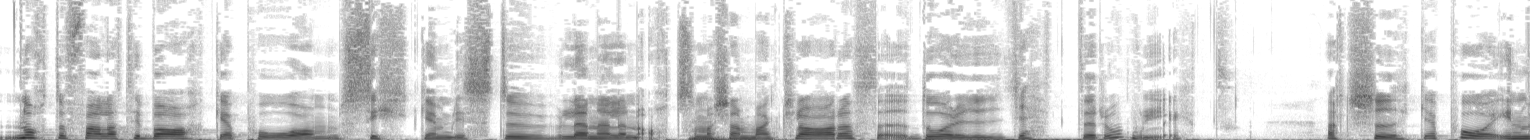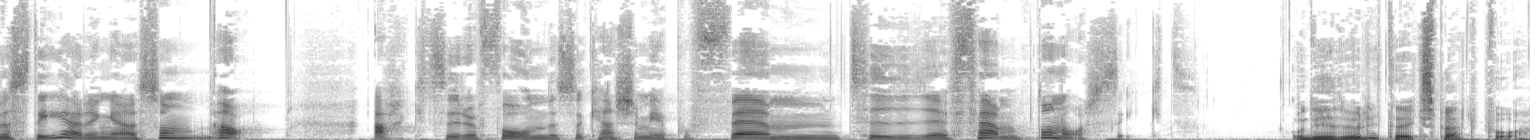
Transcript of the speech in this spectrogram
något att falla tillbaka på om cykeln blir stulen eller något, så mm. man känner att man klarar sig, då är det ju jätteroligt att kika på investeringar som, ja, aktier och fonder så kanske mer på 5, 10, 15 års sikt. Och det är du lite expert på.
